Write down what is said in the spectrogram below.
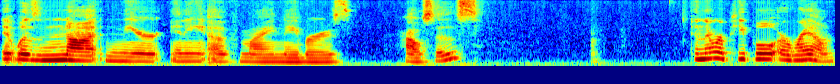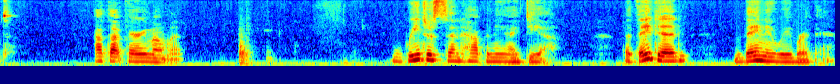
It was not near any of my neighbors' houses. And there were people around at that very moment. We just didn't have any idea. But they did. They knew we were there.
